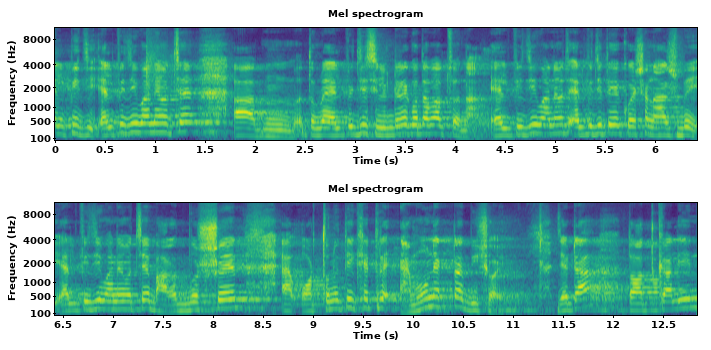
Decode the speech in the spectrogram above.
এলপিজি এলপিজি মানে হচ্ছে তোমরা এলপিজি সিলিন্ডারের কথা ভাবছ? না, এলপিজি মানে হচ্ছে, এলপিজি থেকে কোয়েশন আসবেই। এলপিজি মানে হচ্ছে ভারতবর্ষের অর্থনৈতিক ক্ষেত্রে এমন একটা বিষয়, যেটা তৎকালীন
